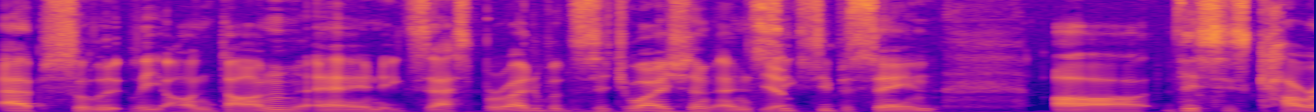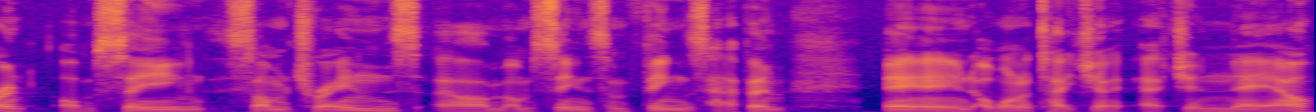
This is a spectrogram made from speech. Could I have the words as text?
absolutely undone and exasperated with the situation, and Yep. 60% are this is current. I'm seeing some trends, um, I'm seeing some things happen, and I want to take action now.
